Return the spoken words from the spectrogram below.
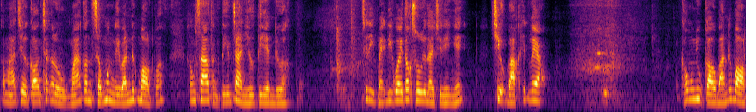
Các má chờ con chắc là đủ Má con sống bằng nghề bán nước bọt quá. Không sao thằng Tiến trả nhiều tiền được. Chứ thì mẹ đi quay talk show trên đài truyền hình ấy Triệu bạc hết vẹo. Không có nhu cầu bán nước bọt.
